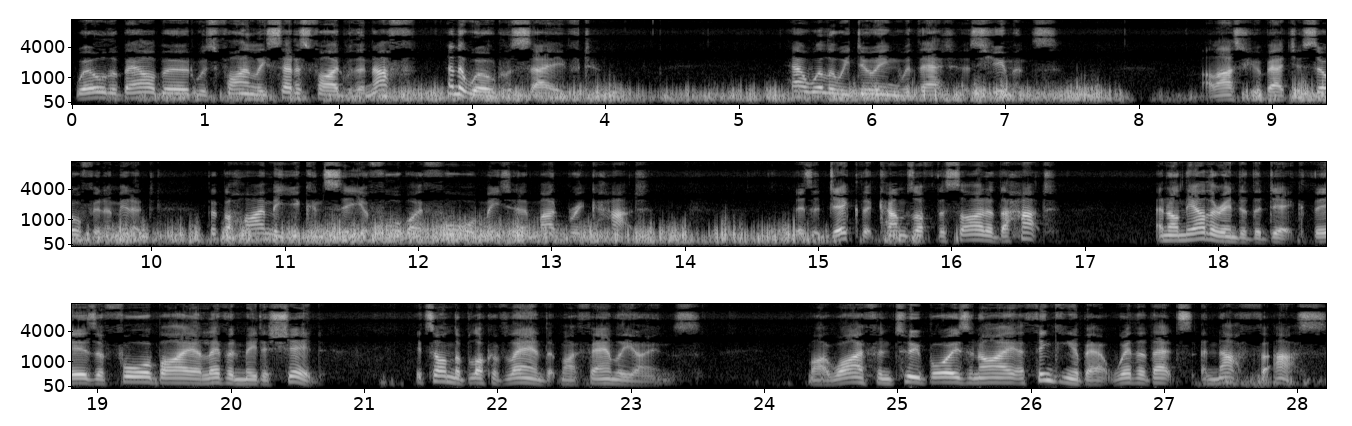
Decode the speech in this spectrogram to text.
Well, the bowerbird was finally satisfied with enough, and the world was saved. How well are we doing with that as humans? I'll ask you about yourself in a minute, but behind me you can see a 4x4 metre mud brick hut. There's a deck that comes off the side of the hut, and on the other end of the deck there's a 4x11 metre shed. It's on the block of land that my family owns. My wife and two boys and I are thinking about whether that's enough for us.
